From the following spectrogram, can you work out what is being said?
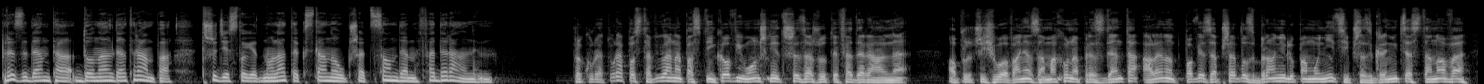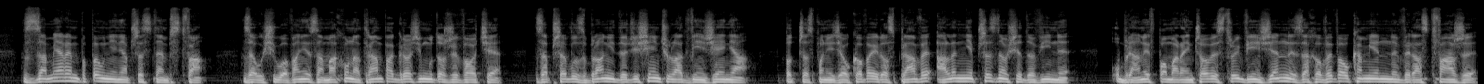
prezydenta Donalda Trumpa. 31-latek stanął przed sądem federalnym. Prokuratura postawiła napastnikowi łącznie trzy zarzuty federalne. Oprócz usiłowania zamachu na prezydenta, Allen odpowie za przewóz broni lub amunicji przez granice stanowe z zamiarem popełnienia przestępstwa. Za usiłowanie zamachu na Trumpa grozi mu dożywocie. Za przewóz broni do 10 lat więzienia. Podczas poniedziałkowej rozprawy Allen nie przyznał się do winy. Ubrany w pomarańczowy strój więzienny zachowywał kamienny wyraz twarzy.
